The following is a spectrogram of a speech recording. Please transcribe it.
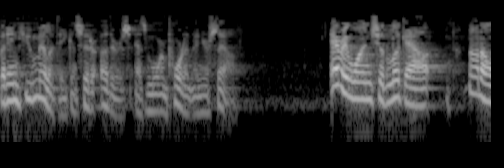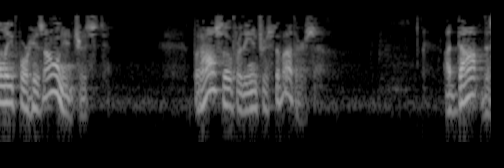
but in humility consider others as more important than yourself. Everyone should look out not only for his own interest, but also for the interest of others. Adopt the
